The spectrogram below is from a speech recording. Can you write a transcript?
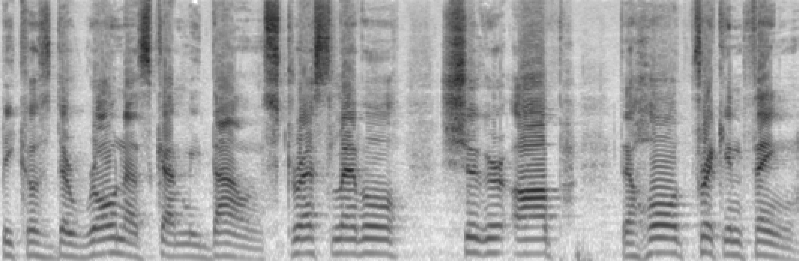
Because the Rona's got me down. Stress level, sugar up, the whole freaking thing.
